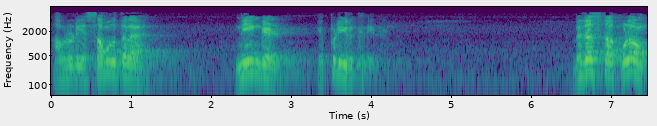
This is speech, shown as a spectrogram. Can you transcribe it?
அவருடைய சமூகத்தில் நீங்கள் எப்படி இருக்கிறீர்கள்? பெதஸ்தா குளம்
